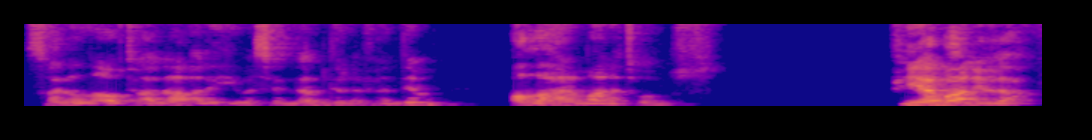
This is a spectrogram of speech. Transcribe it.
sallallahu teala aleyhi ve sellem'dir efendim. Allah'a emanet olunuz. Fi emanillah.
